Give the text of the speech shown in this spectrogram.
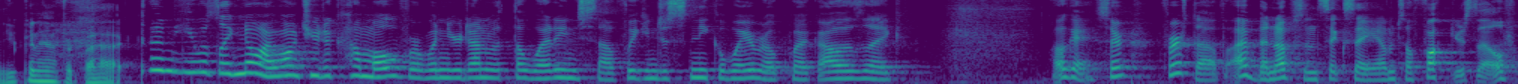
You can have it back. and he was like, no, I want you to come over when you're done with the wedding stuff. We can just sneak away real quick. I was like, okay, sir. First off, I've been up since 6 a.m., so fuck yourself.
